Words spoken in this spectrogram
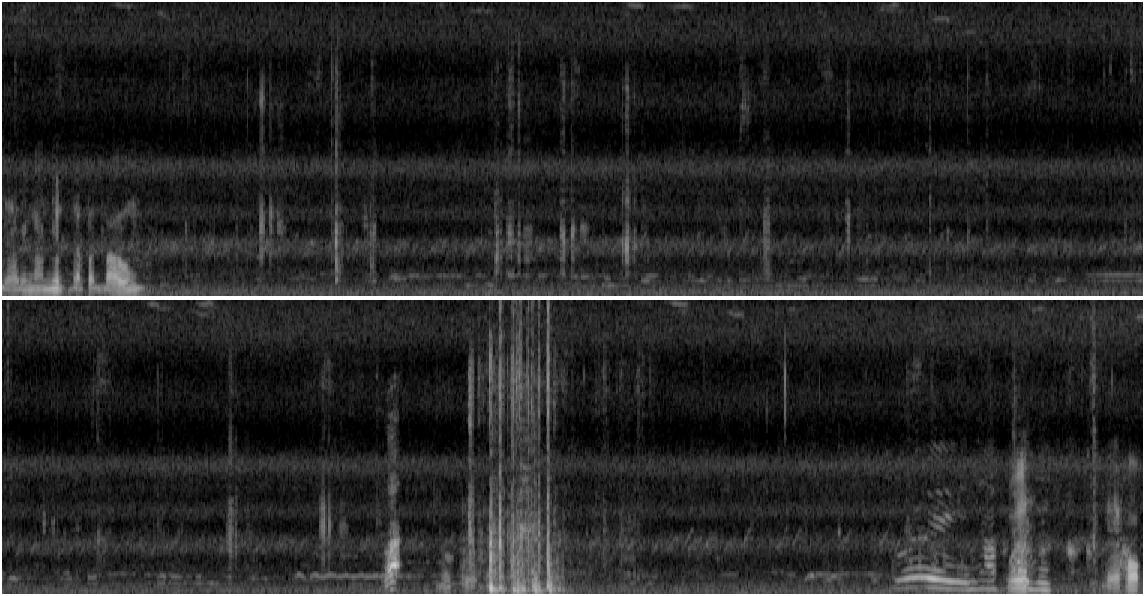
Jaring anyut dapat baung. pak Oke. Woi, ini apa Wih. lagi Lehok.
